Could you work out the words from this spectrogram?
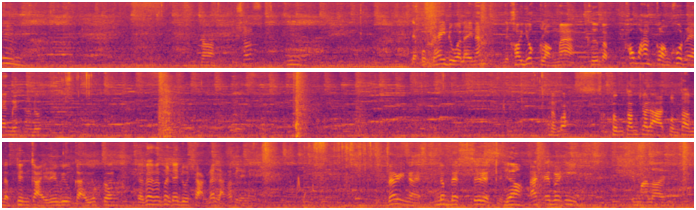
อืมอะอืมเดี๋ยวผมจะให้ดูอะไรนะ เดี๋ยวเขายกกล่องมา คือแบบเขาวางกล่องโคตรแรงเลยลองดูเห็นปะผมทำฉลาด ผมทำแบบกินไก่รีวิวไก่ยกตัวเดี๋ยวให้เพื่อนๆได้ดูฉากด้านหลังครับเป็นยังไง Very nice the best seriously Yeah. I've ever eat in my life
